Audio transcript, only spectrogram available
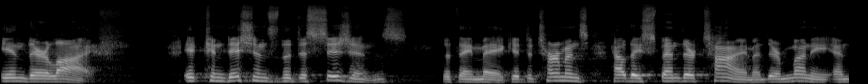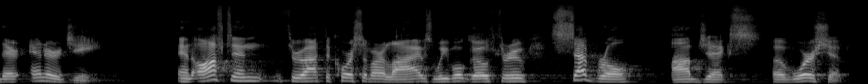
in their life. It conditions the decisions that they make. It determines how they spend their time and their money and their energy. And often throughout the course of our lives, we will go through several objects of worship.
